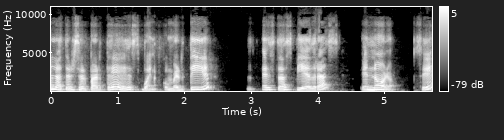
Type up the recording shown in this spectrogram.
la tercera parte es, bueno, convertir estas piedras en oro, ¿sí?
